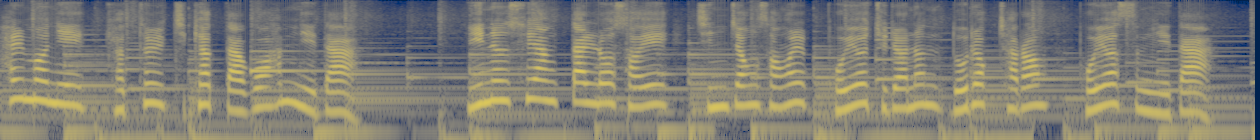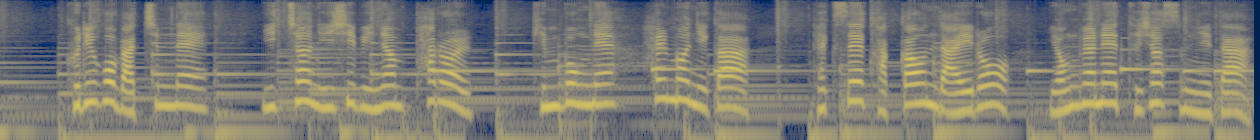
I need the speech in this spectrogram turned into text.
할머니 곁을 지켰다고 합니다. 이는 수양 딸로서의 진정성을 보여주려는 노력처럼 보였습니다. 그리고 마침내 2022년 8월 김복래 할머니가 100세 가까운 나이로 영면에 드셨습니다.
